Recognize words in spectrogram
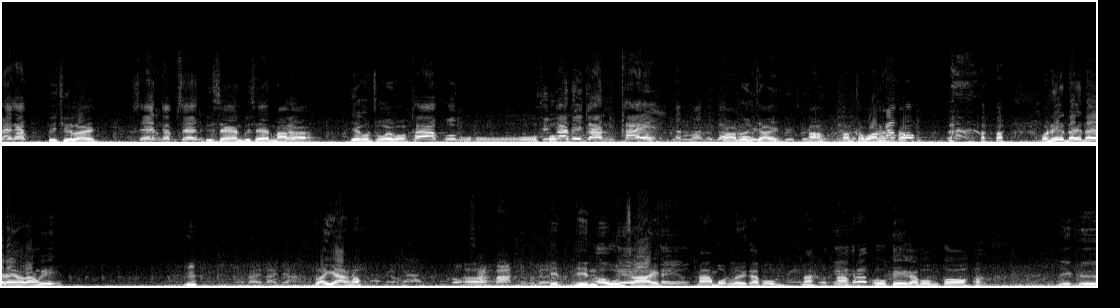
นะครับพี่ชื่ออะไรแสนครับแสนพี่แสนพี่แสนมาครักับบเจ๊คนสวยบ่ครับผมโอ้โหทีมงานด้วยกันขายนั่นวันด้วยกันมาด้วยใจอ้าวทันทวันครับครับผมวันนี้ได้ได้อะไรมาบ้างพี่หืมได้หลายอย่างหลายอย่างเนาะน้องสร้างบ้านอยู่เลยอิฐหินปูนโอเคทรายโอเคมาหมดเลยครับผมนะโอเคอะครับโอเคครับผมก็ นี่คือ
